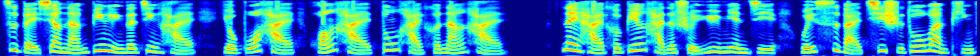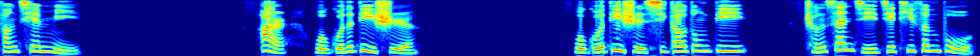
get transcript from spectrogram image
自北向南濒临的近海有渤海、黄海、东海和南海。内海和边海的水域面积为四百七十多万平方千米。二、我国的地势。我国地势西高东低，呈三级阶梯分布。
